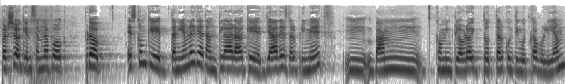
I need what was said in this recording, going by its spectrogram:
Per això, que em sembla poc. Però és com que teníem la idea tan clara que ja des del primer mm, vam com incloure tot el contingut que volíem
